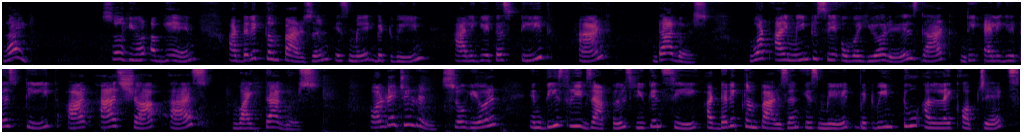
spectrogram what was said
right? So here again a direct comparison is made between alligator's teeth and daggers what I mean to say over here is that the alligator's teeth are as sharp as white daggers. Alright children, so here in these three examples, you can see a direct comparison is made between two unlike objects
